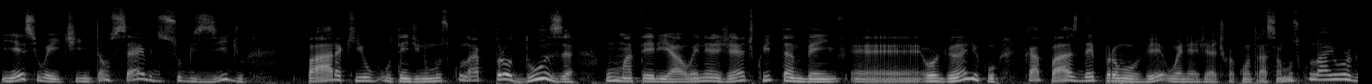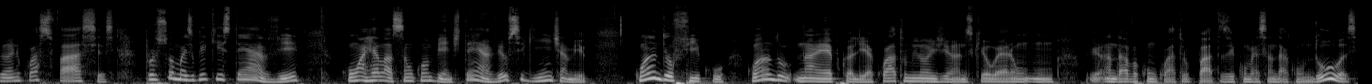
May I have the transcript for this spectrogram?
E esse Weiqi, então, serve de subsídio para que o, o tendino muscular produza um material energético e também é, orgânico capaz de promover o energético a contração muscular e o orgânico as fáscias. Professor, mas o que, que isso tem a ver com a relação com o ambiente? Tem a ver o seguinte, amigo. Quando eu fico, quando na época ali, há 4 milhões de anos, que eu era um, um andava com quatro patas e começo a andar com duas,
